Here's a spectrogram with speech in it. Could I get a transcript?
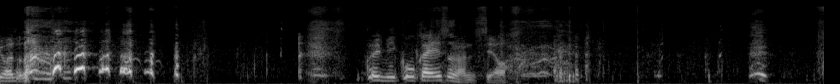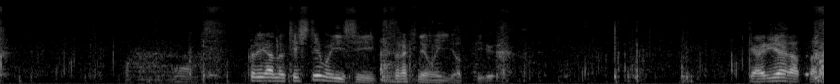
い技だこれ未公開映像なんですよ これあの消してもいいし消さなくてもいいよっていうやりやがったな。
